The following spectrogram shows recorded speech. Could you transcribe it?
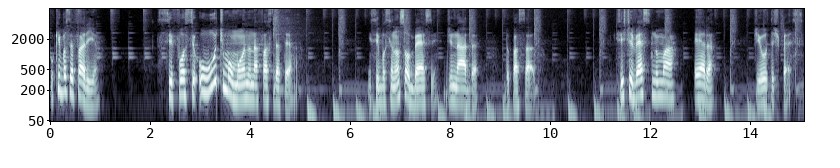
O que você faria se fosse o último humano na face da Terra? E se você não soubesse de nada do passado? Se estivesse numa era de outra espécie,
